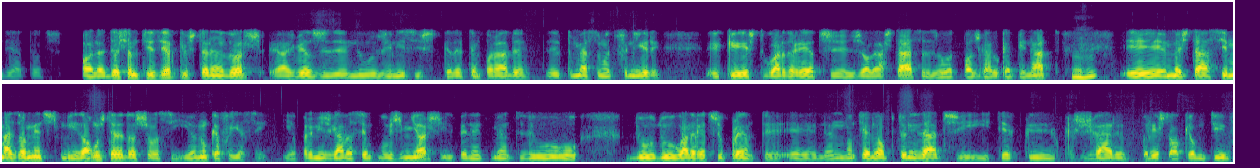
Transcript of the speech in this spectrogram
dia a todos. Olha, deixa-me dizer que os treinadores, às vezes nos inícios de cada temporada, eh, começam a definir eh, que este guarda-redes joga as taças, o outro pode jogar o campeonato, uhum. Eh, mas está assim mais ou menos definido. Alguns treinadores são assim, eu nunca fui assim. Eu, para mim, jogava sempre os melhores, independentemente do, do, do guarda-redes suplente não ter oportunidades e, ter que, que jogar por este ou aquele motivo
